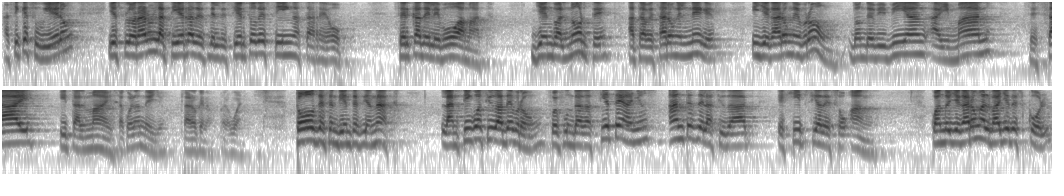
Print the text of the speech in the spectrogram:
Así que subieron y exploraron la tierra desde el desierto de Sin hasta Rehob, cerca de Lebo Amat. Yendo al norte, atravesaron el Negev y llegaron a Hebrón, donde vivían Aimán, Sesai y Talmai. ¿Se acuerdan de ellos? Claro que no, pero bueno. Todos descendientes de Anak. La antigua ciudad de Hebrón fue fundada siete años antes de la ciudad egipcia de Zoán. Cuando llegaron al valle de Escol,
